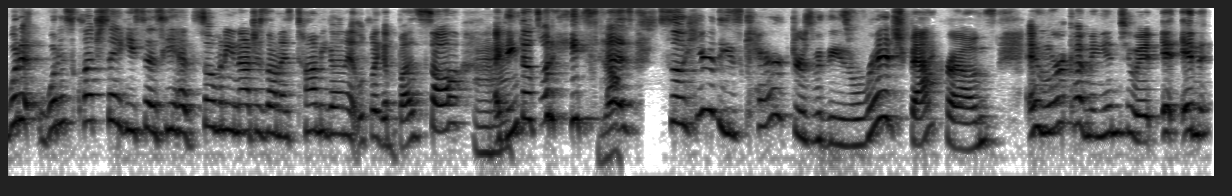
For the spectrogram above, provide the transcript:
What what does Clutch say? He says he had so many notches on his Tommy gun it looked like a buzzsaw. Mhm. I think that's what he says. Yeah. So here are these characters with these rich backgrounds, and we're coming into it, it and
